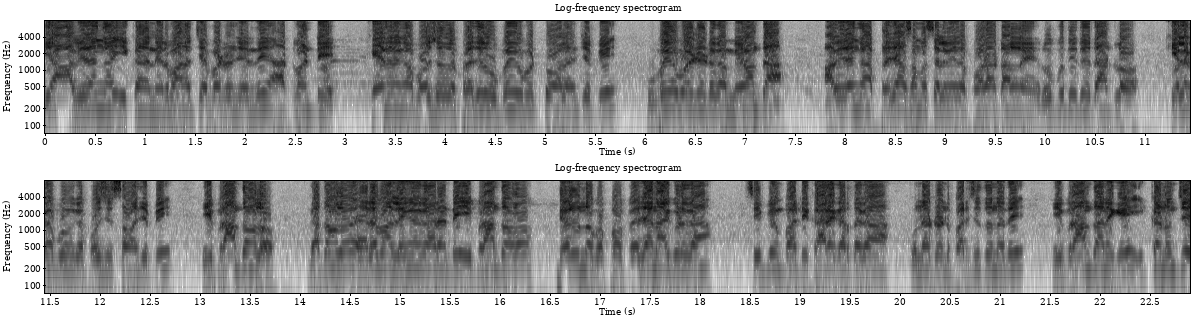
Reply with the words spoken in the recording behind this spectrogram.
ఈ ఆ విధంగా ఇక్కడ నిర్మాణం చేపట్టడం జరిగింది. అటువంటి కేంద్రంగా భవిష్యత్తులో ప్రజలు ఉపయోగపట్టుకోవాలని చెప్పి ఉపయోగపడేట్టుగా మేమంతా ఆ విధంగా ప్రజా సమస్యల మీద పోరాటాలని రూపుదిద్దే దాంట్లో కీలక భూమిక పోషిస్తామని చెప్పి ఈ ప్రాంతంలో గతంలో ఎర్రమాన్ లింగ గారంటే ఈ ప్రాంతంలో పేరున్న గొప్ప ప్రజానాయకుడిగా సిపిఎం పార్టీ కార్యకర్తగా ఉన్నటువంటి పరిస్థితి ఉన్నది. ఈ ప్రాంతానికి ఇక్కడ నుంచి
